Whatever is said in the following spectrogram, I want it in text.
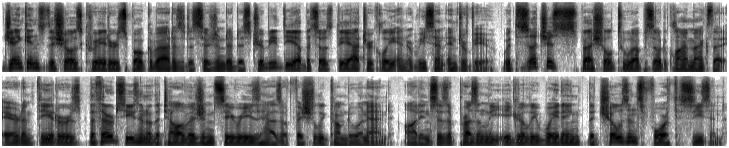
Jenkins, the show's creator, spoke about his decision to distribute the episodes theatrically in a recent interview interview. With such a special two episode climax that aired in theaters, the third season of the television series has officially come to an end. Audiences are presently eagerly waiting The Chosen's fourth season.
